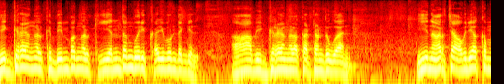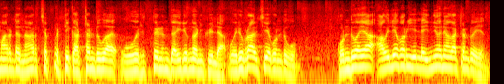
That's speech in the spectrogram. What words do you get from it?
വിഗ്രഹങ്ങൾക്ക് ബിംബങ്ങൾക്ക് എന്തെങ്കിലും ഒരു കഴിവുണ്ടെങ്കിൽ ആ വിഗ്രഹങ്ങളെ കട്ടണ്ടുവാൻ ഈ നേർച്ച ഔലിയാക്കന്മാരുടെ നേർച്ചപ്പെട്ടി കട്ടണ്ടുവാൻ ഒരുത്തനും ധൈര്യം കാണിക്കില്ല. ഒരു പ്രാവശ്യമേ കൊണ്ടുപോകും. കൊണ്ടുപോയ ഔലിയ പറയില്ല ഇനിയോനാ കട്ടണ്ടുപോയെന്ന്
